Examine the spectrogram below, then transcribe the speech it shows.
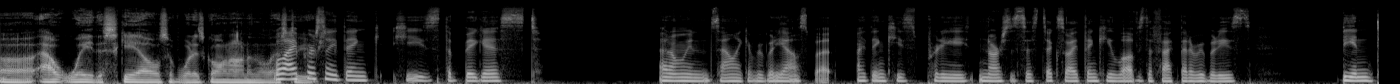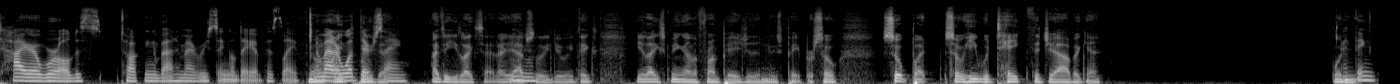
uh, outweigh the scales of what has gone on in the last? Well, I years? personally think he's the biggest. I don't mean to sound like everybody else, but I think he's pretty narcissistic. So I think he loves the fact that everybody's, the entire world is talking about him every single day of his life, no, matter I what they're that. saying. I think he likes that. I Mhm. absolutely do. He thinks he likes being on the front page of the newspaper. So, so, but so he would take the job again. Wouldn't, I think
